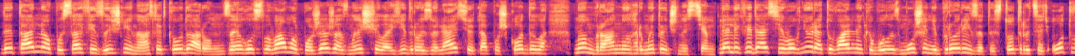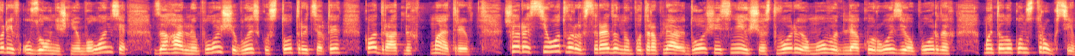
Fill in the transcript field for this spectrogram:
детально описав фізичні наслідки удару. За його словами, пожежа пожежа знищила гідроізоляцію та пошкодила мембранну герметичності. Для ліквідації вогню рятувальники були змушені прорізати 130 отворів у зовнішній оболонці загальною площею близько 130 квадратних метрів. Через ці отвори всередину потрапляють дощ і сніг, що створює умови для корозії опорних металоконструкцій.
